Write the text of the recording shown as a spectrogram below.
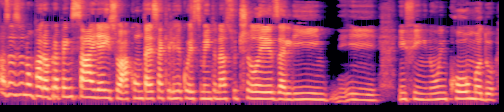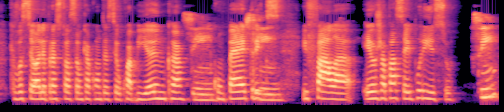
às vezes não parou para pensar, e é isso, acontece aquele reconhecimento na sutileza ali, e, enfim, no incômodo, que você olha para a situação que aconteceu com a Bianca, sim, com o Patrick, sim. e fala: Eu já passei por isso. Sim.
